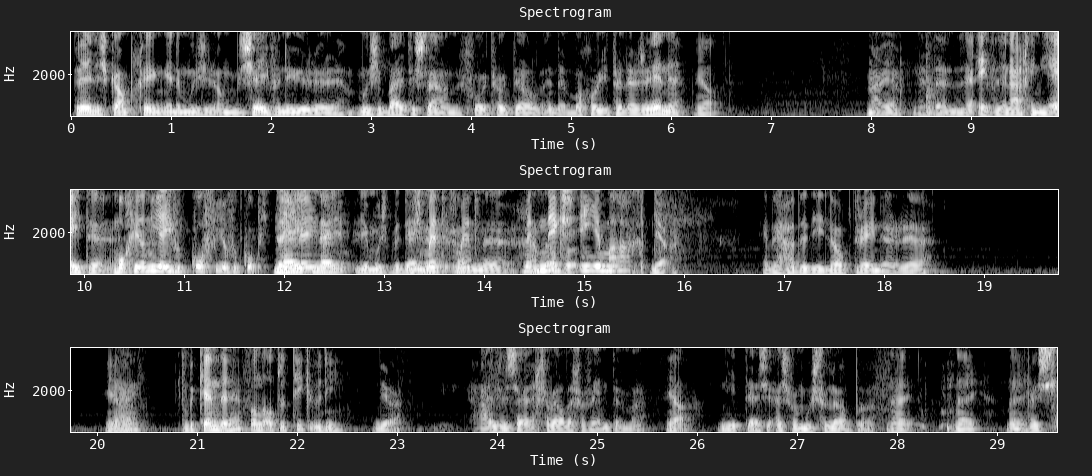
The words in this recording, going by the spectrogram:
trainingskamp ging en dan moest je om zeven uur eh, moest je buiten staan voor het hotel en dan begon je te rennen. ja. Nou ja, even daarna ging je eten. Mocht je dan niet even koffie of een kopje thee Nee, nemen? nee, je moest Dus bedenken. met, gaan, met, eh, met niks lopen. in je maag? Ja. En we hadden die looptrainer, eh, Ja. Ja. Een bekende hè, van de Atletiek Unie. ja. Hij was een geweldige vent, maar Ja, niet als, als we moesten lopen. nee, nee, nee. Was-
